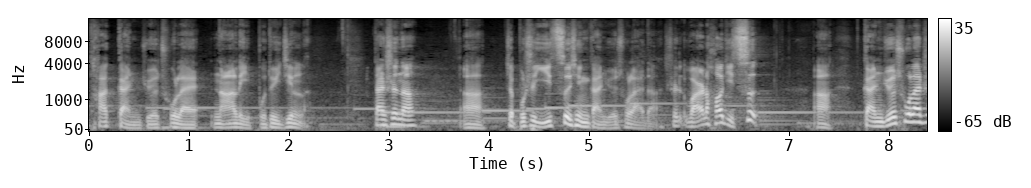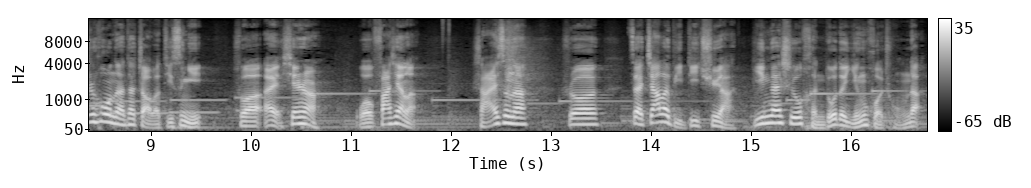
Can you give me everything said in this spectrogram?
他感觉出来哪里不对劲了。但是呢，啊，这不是一次性感觉出来的，是玩了好几次。啊，感觉出来之后呢，他找了迪士尼，说：“哎，先生，我发现了，啥意思呢？说在加勒比地区啊，应该是有很多的萤火虫的，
